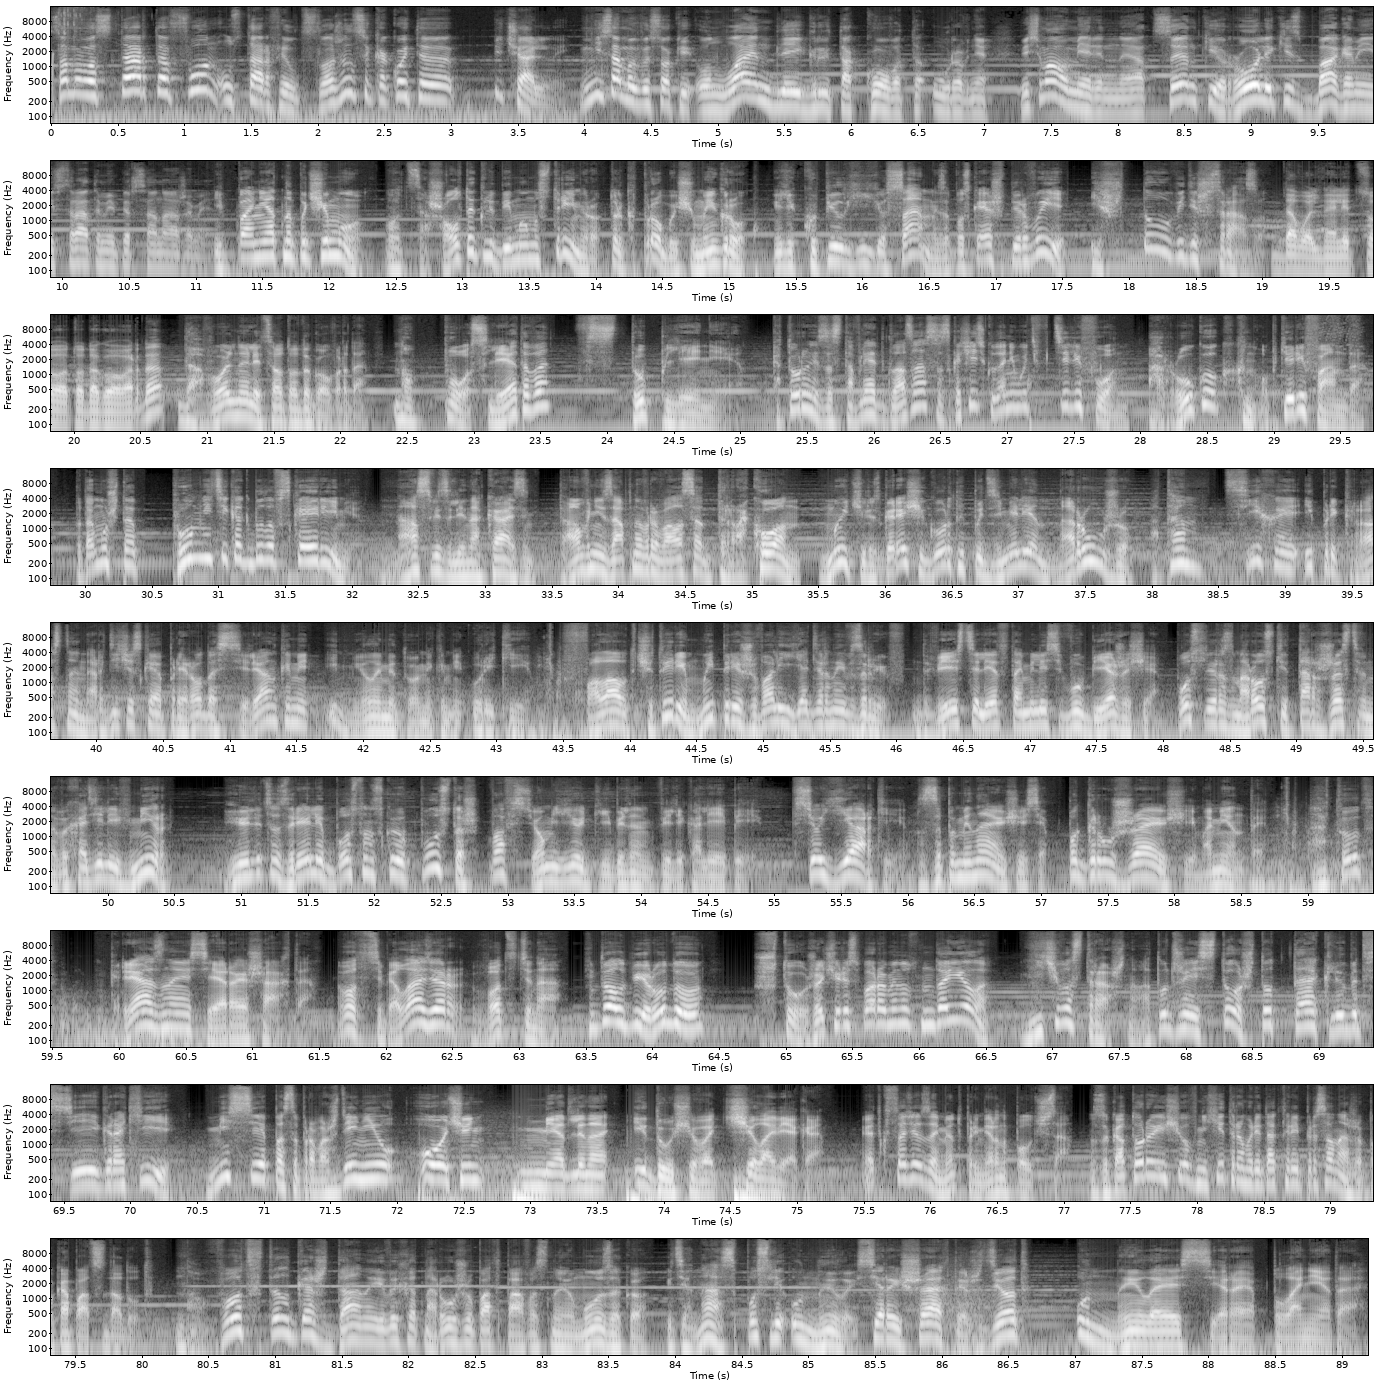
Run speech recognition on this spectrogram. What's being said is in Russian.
С самого старта фон у Starfield сложился какой-то печальный. Не самый высокий онлайн для игры такого-то уровня. Весьма умеренные оценки, ролики с багами и стратами персонажами. И понятно почему. Вот зашел ты к любимому стримеру, только пробующему игру. Или купил ее сам и запускаешь впервые. И что увидишь сразу? Довольное лицо Тода Говарда. Довольное лицо Тода Говарда. Но после этого вступление которое заставляет глаза соскочить куда-нибудь в телефон, а руку к кнопке рефанда. Потому что помните, как было в Скайриме? Нас везли на казнь. Там внезапно врывался дракон. Мы через горящий город и подземелье наружу. А там тихая и прекрасная нордическая природа с селянками и милыми домиками у реки. В Fallout 4 мы переживали ядерный взрыв. 200 лет томились в убежище. После разморозки торжественно выходили в мир и лицезрели бостонскую пустошь во всем ее гибельном великолепии. Все яркие, запоминающиеся, погружающие моменты. А тут Грязная серая шахта. Вот у тебя лазер, вот стена. Долби руду. Что, уже через пару минут надоело? Ничего страшного, а тут же есть то, что так любят все игроки. Миссия по сопровождению очень медленно идущего человека. Это, кстати, займет примерно полчаса, за которые еще в нехитром редакторе персонажа покопаться дадут. Но вот долгожданный выход наружу под пафосную музыку, где нас после унылой серой шахты ждет унылая серая планета.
